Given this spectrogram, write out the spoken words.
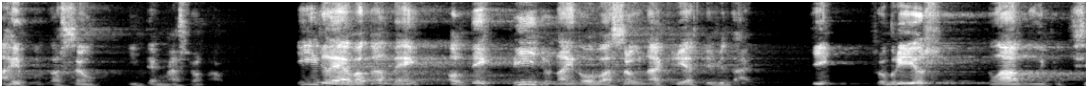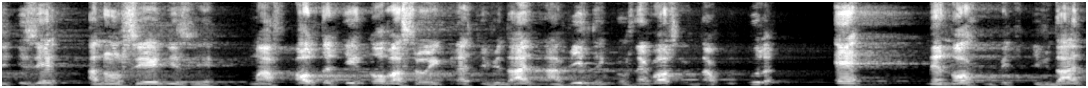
a reputação internacional. E leva também ao declínio na inovação e na criatividade. E sobre isso não há muito o que se dizer, a não ser dizer uma falta de inovação e criatividade na vida, nos negócios, na cultura, é menor competitividade,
